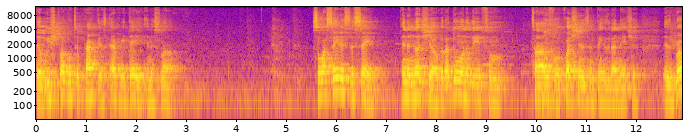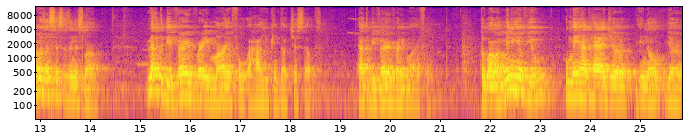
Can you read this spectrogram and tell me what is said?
that we struggle to practice every day in Islam. So I say this to say, in a nutshell, because I do want to leave some time for questions and things of that nature, is brothers and sisters in Islam, you have to be very, very mindful of how you conduct yourselves. You have to be very, very mindful. Because while many of you who may have had your, you know, your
